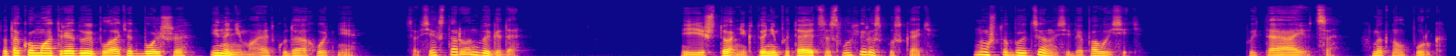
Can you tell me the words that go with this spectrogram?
то такому отряду и платят больше, и нанимают куда охотнее. Со всех сторон выгода. И что, никто не пытается слухи распускать? Ну, чтобы цену себе повысить. «Пытаются», — хмыкнул Пурк.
